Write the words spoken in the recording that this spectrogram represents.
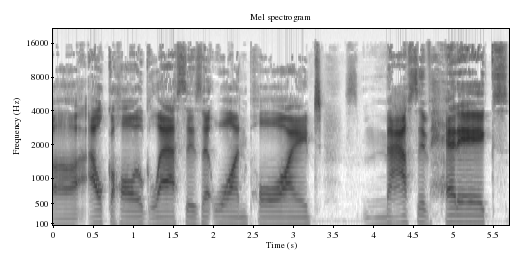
uh, alcohol glasses at one point, massive headaches,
